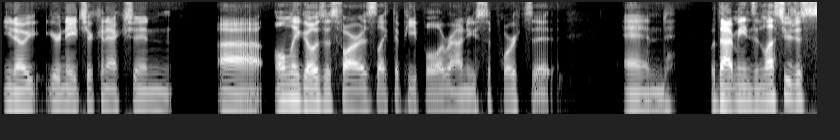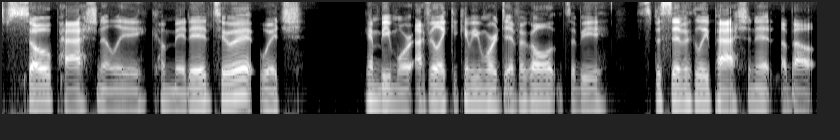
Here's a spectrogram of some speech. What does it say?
you know your nature connection uh, only goes as far as like the people around you supports it, and what that means, unless you're just so passionately committed to it, which can be more. I feel like it can be more difficult to be specifically passionate about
